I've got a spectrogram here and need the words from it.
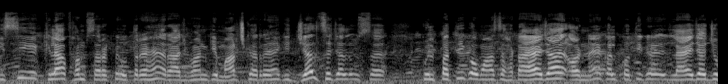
इसी के खिलाफ हम सड़क पे उतरे हैं, राजभवन की मार्च कर रहे हैं कि जल्द से जल्द उस कुलपति को वहाँ से हटाया जाए और नए कुलपति लाया जाए जो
